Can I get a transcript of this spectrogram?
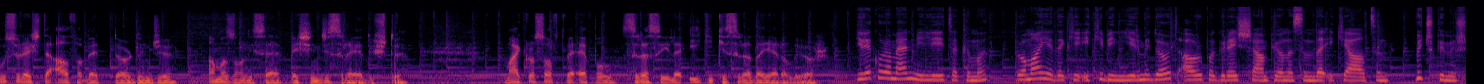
Bu süreçte Alphabet dördüncü, Amazon ise beşinci sıraya düştü. Microsoft ve Apple sırasıyla ilk iki sırada yer alıyor. Greco-Romen milli takımı, Romanya'daki 2024 Avrupa Güreş Şampiyonası'nda 2 altın, 3 gümüş,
